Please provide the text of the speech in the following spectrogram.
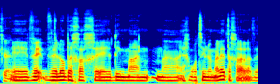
כן. ו, ולא בהכרח יודעים מה, מה, איך הם רוצים למלא את החלל הזה.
